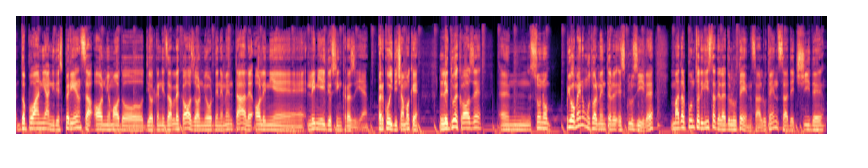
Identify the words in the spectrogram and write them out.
dopo anni e anni di esperienza ho il mio modo di organizzare le cose, ho il mio ordine mentale, ho le mie, le mie idiosincrasie. Per cui diciamo che le due cose ehm, sono più o meno mutualmente esclusive, ma dal punto di vista dell'utenza, l'utenza decide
